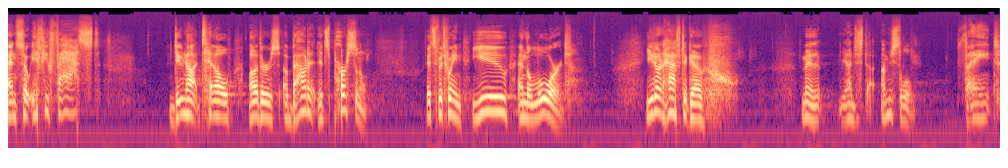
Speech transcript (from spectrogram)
And so if you fast, do not tell others about it. It's personal, it's between you and the Lord. You don't have to go, Man, I'm just, I'm just a little faint.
